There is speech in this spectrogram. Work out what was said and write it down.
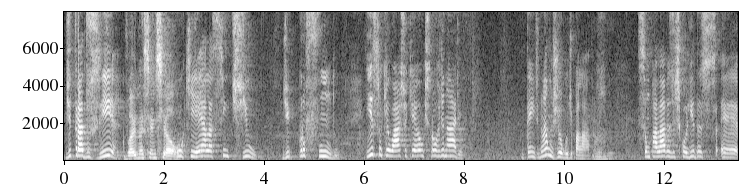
de traduzir. Vai no essencial. O que ela sentiu de profundo. Isso que eu acho que é o extraordinário. Entende? Não é um jogo de palavras. Uhum são palavras escolhidas é,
